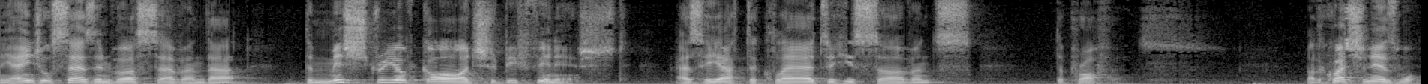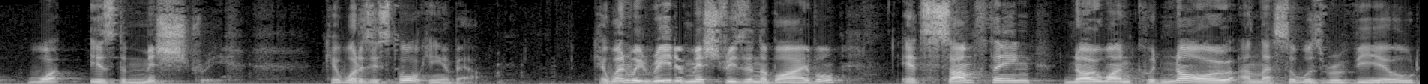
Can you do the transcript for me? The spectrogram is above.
And the angel says in verse 7 that the mystery of God should be finished as he hath declared to his servants, the prophets. Now, the question is, what, what is the mystery? Okay, what is this talking about? Okay, when we read of mysteries in the Bible, it's something no one could know unless it was revealed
